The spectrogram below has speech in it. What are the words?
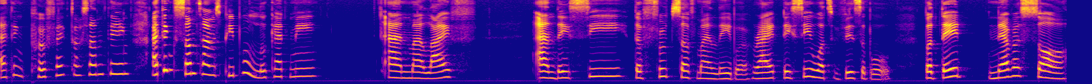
I think perfect or something. I think sometimes people look at me and my life and they see the fruits of my labor, right? They see what's visible, but they never saw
